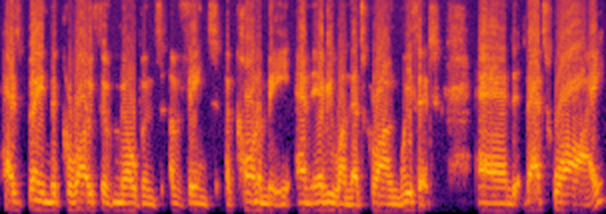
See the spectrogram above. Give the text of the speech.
has been the growth of Melbourne's event economy and everyone that's grown with it. And that's why,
